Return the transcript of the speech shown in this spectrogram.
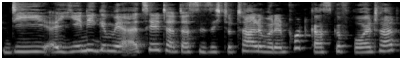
diejenige mir erzählt hat, dass sie sich total über den Podcast gefreut hat,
